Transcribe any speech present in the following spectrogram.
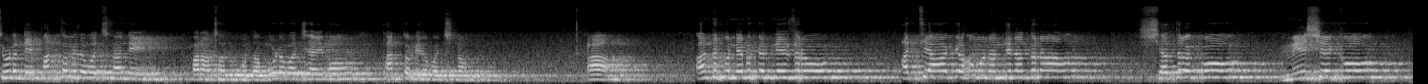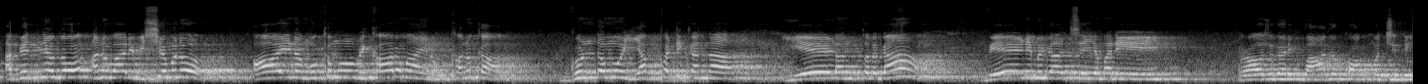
చూడండి పంతొమ్మిదవ వచనాన్ని మనం చదువుకుందాం. మూడవ అధ్యాయము పంతొమ్మిదవ వచనం. అందుకు నెబుకద్నేజరు అత్యాగ్రహము నందినందున శత్రకు మేషకు అభిజ్ఞకు అను వారి విషయములో ఆయన ముఖము వికారమాయను కనుక గుండము ఎప్పటికన్నా ఏడంతలుగా వేడిమిగా చేయమని రాజుగారికి బాగా కోపం వచ్చింది.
